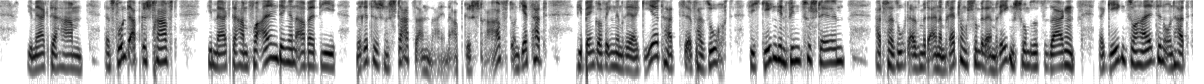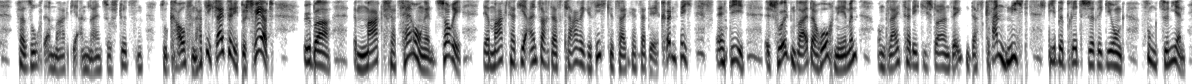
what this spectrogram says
Die Märkte haben das Pfund abgestraft. Die Märkte haben vor allen Dingen aber die britischen Staatsanleihen abgestraft. Und jetzt hat die Bank of England reagiert, hat äh, versucht, sich gegen den Wind zu stellen, hat versucht, also mit einem Rettungsschirm, mit einem Regenschirm sozusagen dagegen zu halten und hat versucht, am Markt die Anleihen zu stützen, zu kaufen. Hat sich gleichzeitig beschwert über Marktverzerrungen. Sorry, der Markt hat hier einfach das klare Gesicht gezeigt. Er gesagt, ihr könnt nicht äh, die Schulden weiter hochnehmen und gleichzeitig die Steuern senken. Das kann nicht, liebe britische Regierung, funktionieren.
